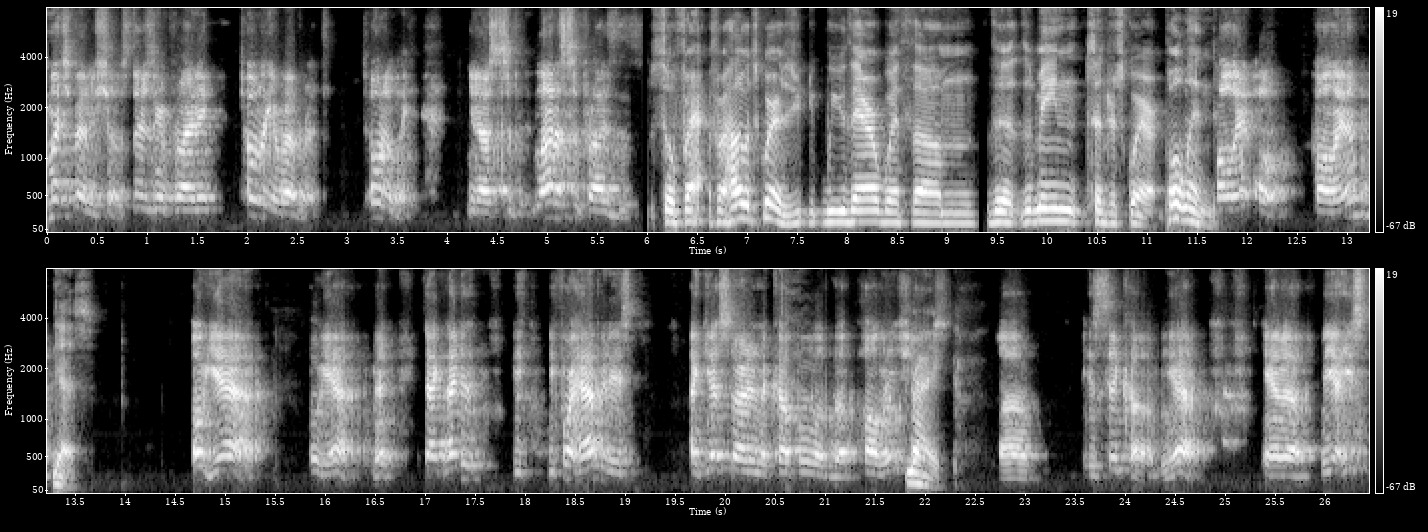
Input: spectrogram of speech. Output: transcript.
Much better shows, Thursday and Friday, totally irreverent, totally. You know, a lot of surprises. So for for Hollywood Squares, you, were you there with um the the main center square? Paul Lynde, oh, Paul Lynde. Yes. Oh yeah, oh yeah, man. In fact, I did before Happy Days. I guest starred in a couple of the Paul Lynde shows. Right. Uh, his sitcom, yeah, and uh, but yeah, he's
